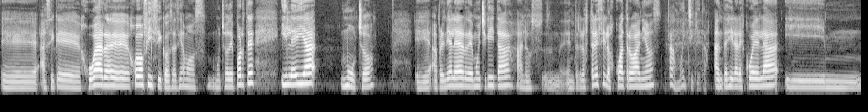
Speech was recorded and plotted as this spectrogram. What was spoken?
Eh, así que jugar eh, juegos físicos, hacíamos mucho deporte y leía mucho. Eh, aprendí a leer de muy chiquita, a los, entre los 3 y los 4 años. Ah, muy chiquita. Antes de ir a la escuela y, mm,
